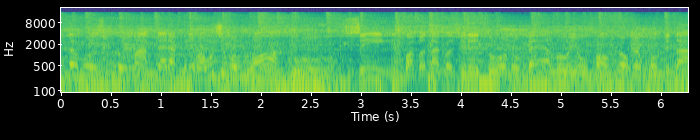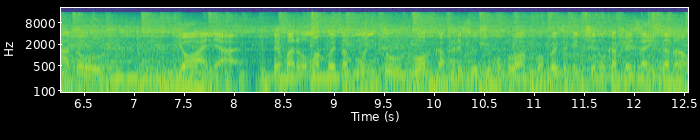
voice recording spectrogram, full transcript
Voltamos para o Matéria-Prima, último bloco. Sim, com a banda Águas Diretor no Belo e o Falcão, meu convidado. E olha, preparamos uma coisa muito louca para esse último bloco, uma coisa que a gente nunca fez ainda não.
